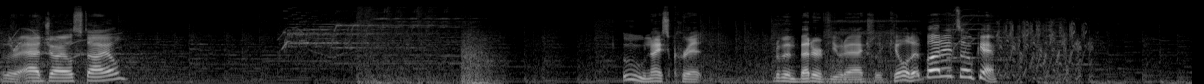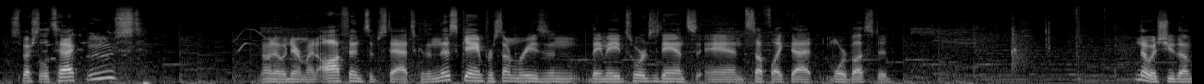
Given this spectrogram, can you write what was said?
Another agile style. Ooh, nice crit. Would have been better if you would have actually killed it, but it's okay. Special attack boost. Oh no, never mind. Offensive stats, because in this game, for some reason, they made Swords Dance and stuff like that more busted. No issue, though.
